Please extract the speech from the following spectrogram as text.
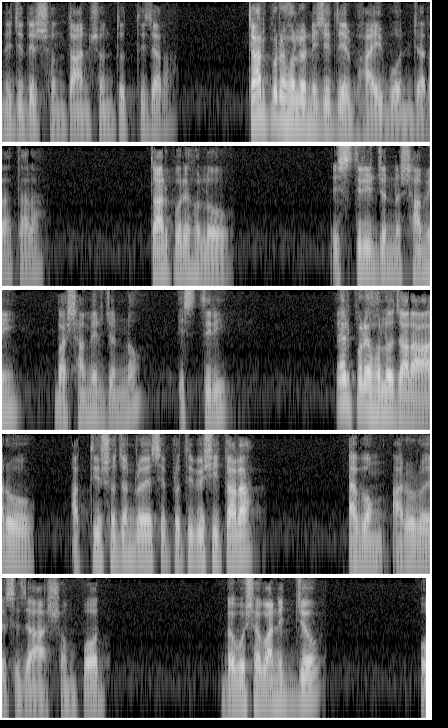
নিজেদের সন্তান, সন্ততি যারা। তারপরে হলো নিজেদের ভাই বোন যারা, তারা। তারপরে হলো স্ত্রীর জন্য স্বামী বা স্বামীর জন্য স্ত্রী। এরপরে হলো যারা আরও আত্মীয় স্বজন রয়েছে, প্রতিবেশী তারা এবং আরও রয়েছে যা সম্পদ, ব্যবসা, বাণিজ্য ও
